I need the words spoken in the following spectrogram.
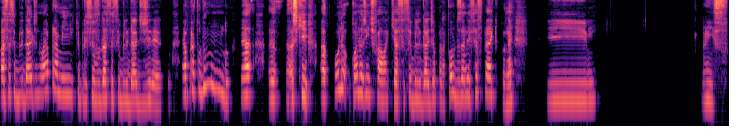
a acessibilidade não é para mim que preciso da acessibilidade direto, é para todo mundo. Né? Acho que a, quando, quando a gente fala que a acessibilidade é para todos, é nesse aspecto, né? E é isso.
